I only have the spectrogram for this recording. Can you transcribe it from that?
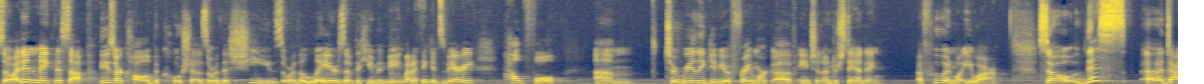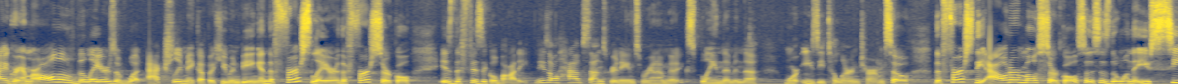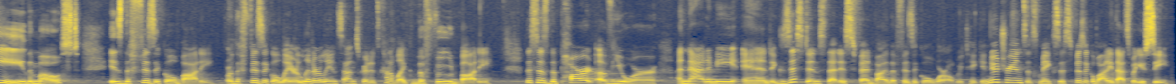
So I didn't make this up. These are called the koshas or the sheaths or the layers of the human being, but I think it's very helpful um, to really give you a framework of ancient understanding of who and what you are. So this uh, diagram are all of the layers of what actually make up a human being. And the first layer, the first circle, is the physical body. These all have Sanskrit names. We're gonna, I'm going to explain them in the more easy to learn term. So the first, the outermost circle, so this is the one that you see the most, is the physical body or the physical layer. Literally in Sanskrit, it's kind of like the food body. This is the part of your anatomy and existence that is fed by the physical world. We take in nutrients, it makes this physical body, that's what you see.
